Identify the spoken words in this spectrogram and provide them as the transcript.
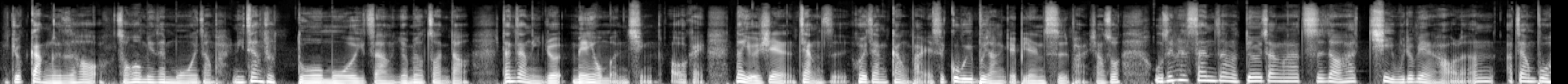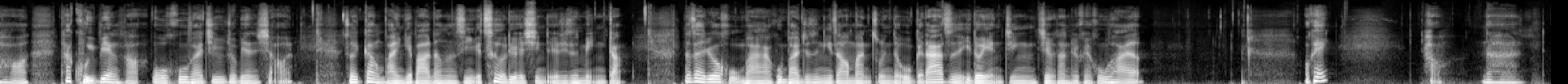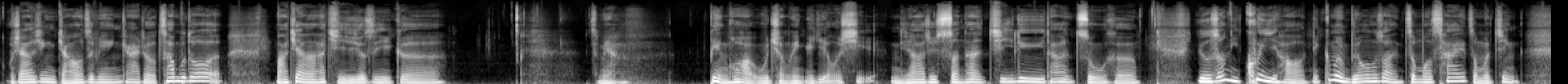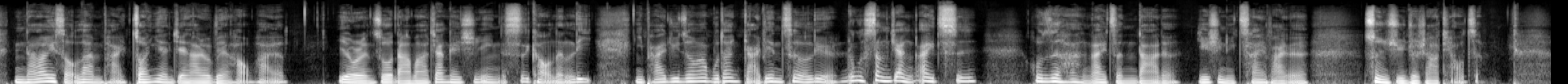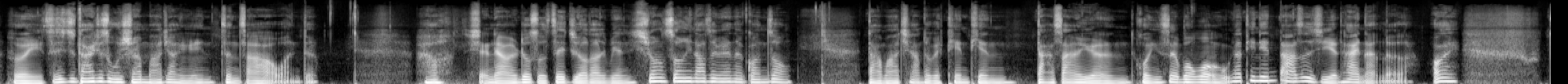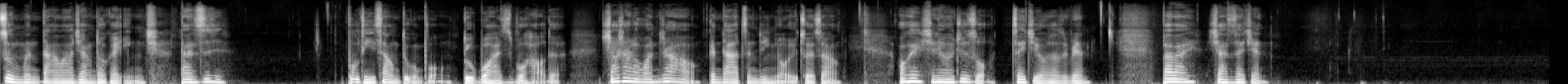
你就杠了之后，从后面再摸一张牌，你这样就多摸一张，有没有赚到？但这样你就没有门清，OK？那有一些人这样子会这样杠牌，也是故意不想给别人吃牌，想说我这边三张了，丢一张让他吃到，他气不就变好了？嗯啊，这样不好啊，他苦变好，我胡牌几率就变小了。所以杠牌你可以把它当成是一个策略性的，尤其是明杠。那再就是胡牌啊，胡牌就是你只要满足你的五个大字、一对眼睛，基本上就可以胡牌了，OK？好，那我相信讲到这边应该就差不多了。麻将啊，它其实就是一个怎么样变化无穷的一个游戏。你要去算它的几率、它的组合，有时候你亏好，你根本不用算，怎么猜怎么进。你拿到一手烂牌，转眼间它就变好牌了。也有人说打麻将可以训练你的思考能力，你牌局中要不断改变策略。如果上将爱吃。或者是他很爱增搭的，也许你猜牌的顺序就是要调整。所以，这就大概就是我喜欢麻将原因，真超好玩的。好，闲聊六手这集就到这边，希望收听到这边的观众打麻将都可以天天大三元，混色蹦蹦虎，要天天大四喜也太难了啦。OK，祝你们打麻将都可以赢钱，但是不提倡赌博，赌博还是不好的。小小的玩家好，跟大家增进友谊最重要。OK，闲聊就说这一集就到这边，拜拜，下次再见。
